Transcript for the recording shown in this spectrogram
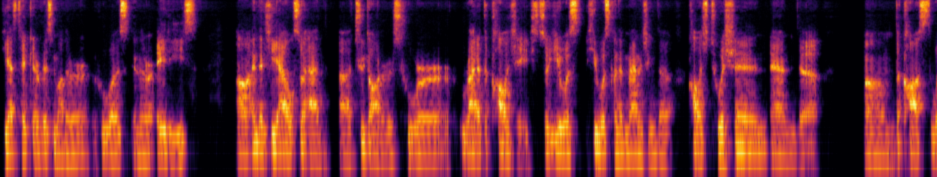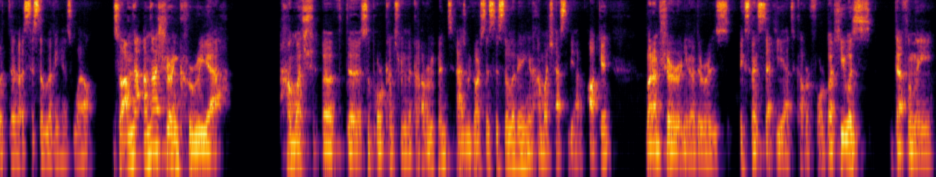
he has to take care of his mother, who was in her eighties, uh, and then he also had uh, two daughters who were right at the college age. So he was he was kind of managing the college tuition and uh, um, the cost with the assisted living as well. So I'm not I'm not sure in Korea how much of the support comes from the government as regards to assisted living and how much has to be out of pocket. But I'm sure you know there was expense that he had to cover for. But he was definitely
